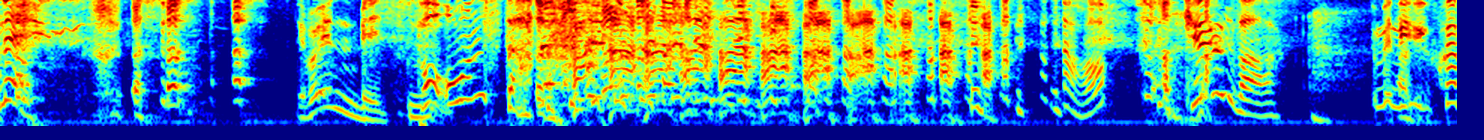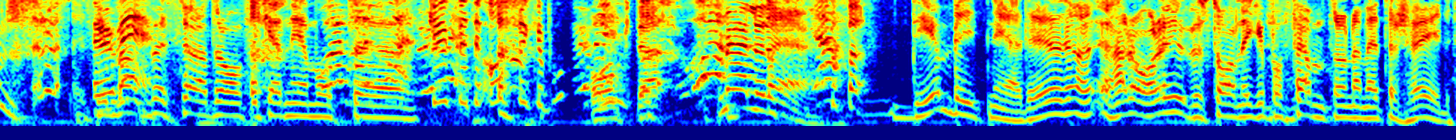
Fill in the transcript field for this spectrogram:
Nej, Det var ju en bit. på onsdag. Jaha. Kul va? Men ni skämtar du? Zimbabwe, södra Afrika ner mot... Eh, Ska jag åka till Afrika på? Och där smäller det! det är en bit ner. Det är, Harare, huvudstaden, ligger på 1500 meters höjd.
